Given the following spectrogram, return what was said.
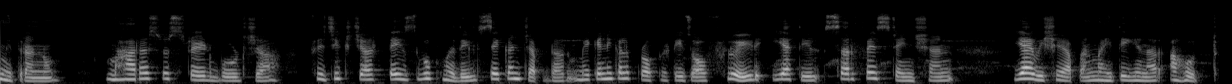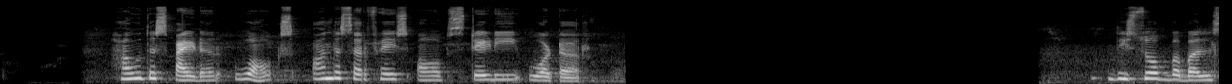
विद्यार्थी मित्रांनो महाराष्ट्र स्टेट बोर्डच्या फिजिक्सच्या टेक्स्टबुकमधील second chapter mechanical properties of fluid यातील सरफेस टेन्शन याविषयी आपण माहिती घेणार आहोत how the spider walks on the surface of steady water The soap bubbles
